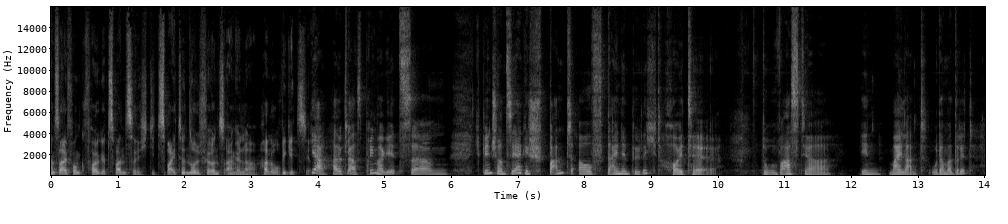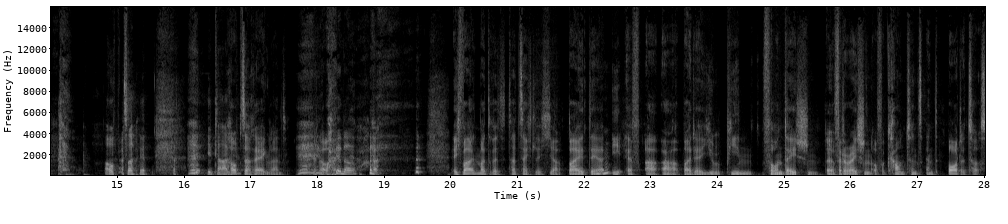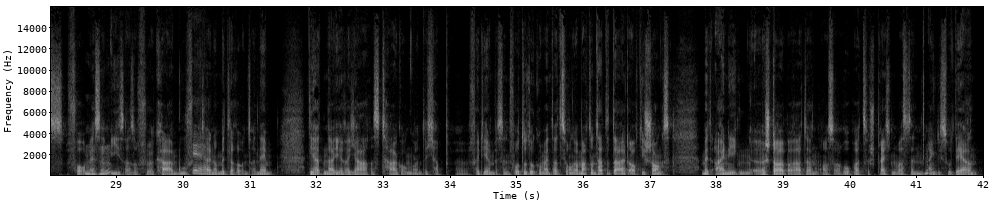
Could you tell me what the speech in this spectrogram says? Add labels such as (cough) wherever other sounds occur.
Kanzleifunk Folge 20, die zweite Null für uns, Angela. Hallo, wie geht's dir? Ja, hallo Klaas, prima geht's. Ähm, ich bin schon sehr gespannt auf deinen Bericht heute. Du warst ja in Mailand oder Madrid. (laughs) Hauptsache (laughs) Italien. Hauptsache England. Ja, genau. Genau. (laughs) (laughs) Ich war in Madrid, tatsächlich, ja, bei der mhm. EFAA, bei der European Foundation, äh, Federation of Accountants and Auditors for mhm. SMEs, also für KMU, für ja. kleine und mittlere Unternehmen. Die hatten da ihre Jahrestagung und ich habe äh, für die ein bisschen Fotodokumentation gemacht und hatte da halt auch die Chance, mit einigen äh, Steuerberatern aus Europa zu sprechen, was denn mhm. eigentlich so deren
